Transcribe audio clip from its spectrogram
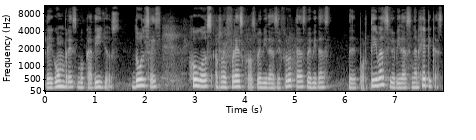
legumbres, bocadillos, dulces, jugos, refrescos, bebidas de frutas, bebidas deportivas y bebidas energéticas.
